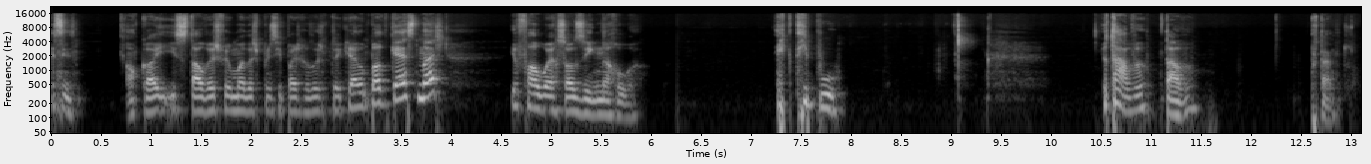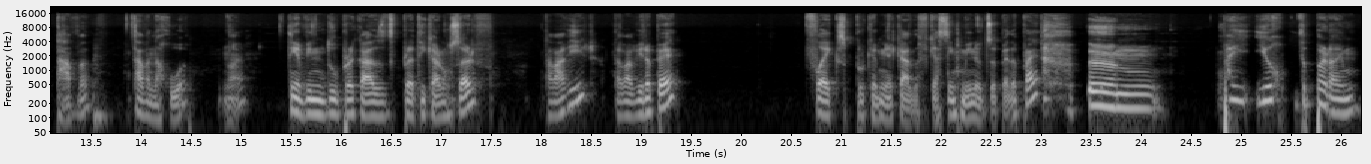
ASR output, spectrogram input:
Assim, ok, isso talvez foi uma das principais razões por ter criado um podcast, mas eu falo bué sozinho na rua. É que tipo, eu estava, estava, portanto, estava, estava na rua, não é? Tinha vindo por acaso de praticar um surf, Estava a vir, estava a vir a pé. Flex, porque a minha casa fica a 5 minutos a pé da praia. Um, pai, eu deparei-me.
